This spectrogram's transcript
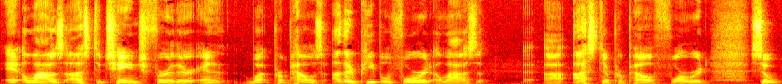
it allows us to change further. And what propels other people forward allows uh, us to propel forward. So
